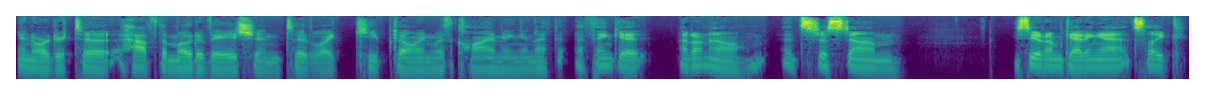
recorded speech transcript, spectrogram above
in order to have the motivation to like keep going with climbing and I th- I think it I don't know. It's just um you see what I'm getting at? It's like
